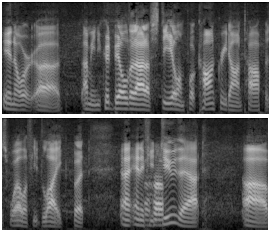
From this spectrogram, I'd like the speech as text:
in or uh, I mean, you could build it out of steel and put concrete on top as well if you'd like. But uh, and if Uh-huh. you do that, uh,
